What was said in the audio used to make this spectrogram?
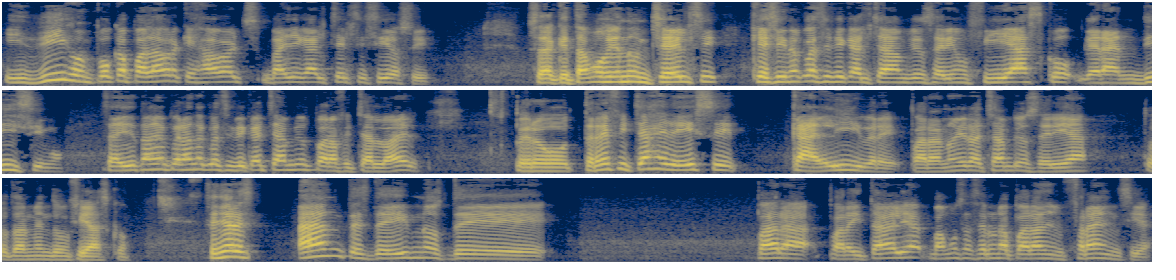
y dijo en pocas palabras que Havertz va a llegar al Chelsea sí o sí. O sea, que estamos viendo un Chelsea que si no clasifica al Champions sería un fiasco grandísimo. O sea, ellos están esperando a clasificar Champions para ficharlo a él. Pero tres fichajes de ese calibre para no ir a Champions sería totalmente un fiasco. Señores, antes de irnos de, para, para Italia, vamos a hacer una parada en Francia.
